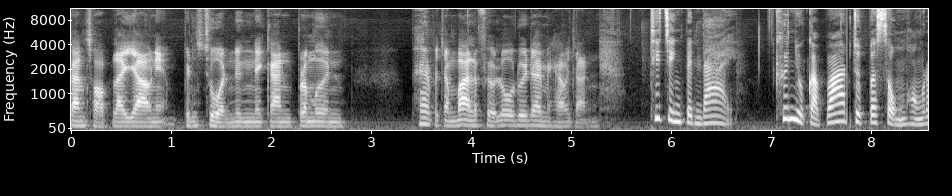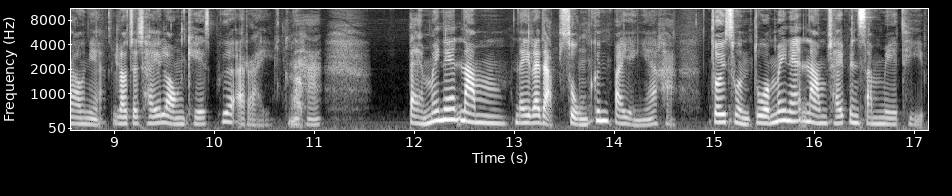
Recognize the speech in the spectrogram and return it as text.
การสอบรายยาวเนี่ยเป็นส่วนหนึ่งในการประเมิน แพทย์ประจำบ้านและเฟลโลด้วยได้ไหมครับอาจารย์ ที่จริงเป็นได้ ขึ้นอยู่กับว่าจุดประสงค์ของเราเนี่ย เราจะใช้ลองเคสเพื่ออะไรนะคะแต่ไม่แนะนำในระดับสูงขึ้นไปอย่างนี้ยค่ะ โดยส่วนตัวไม่แนะนำใช้เป็น summative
